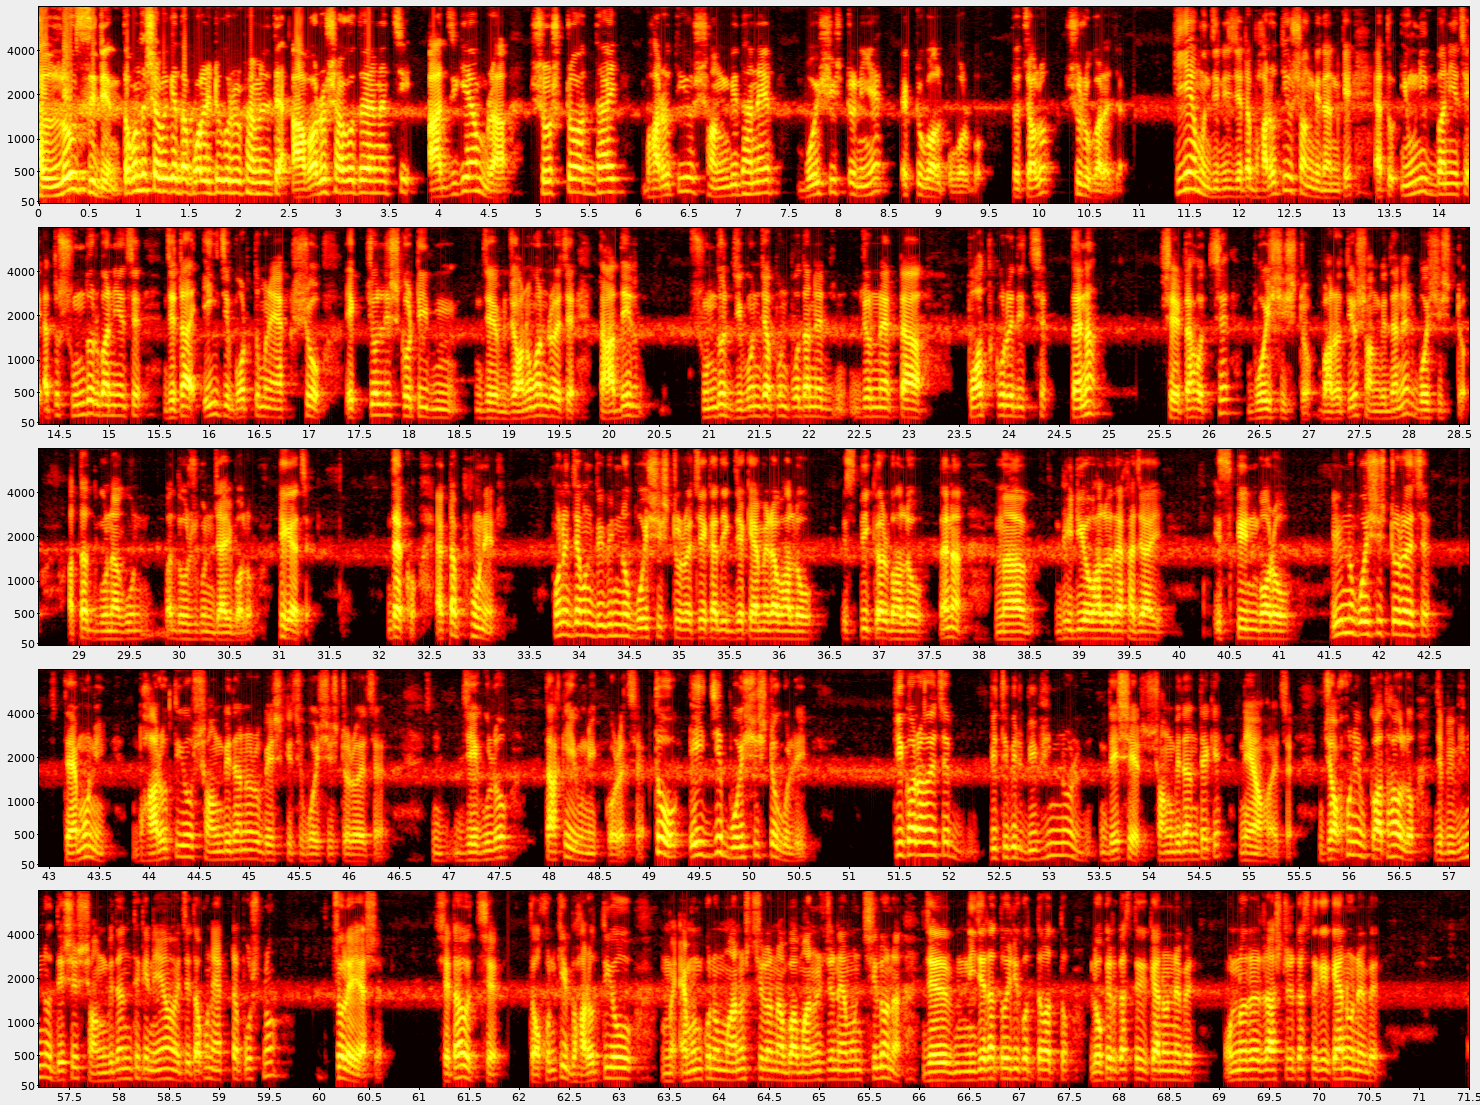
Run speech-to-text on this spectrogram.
Hello সিডেন তোমাদের সবাইকে the political ফ্যামিলিতে আবারও স্বাগত জানাচ্ছি। আজকে আমরা ষষ্ঠ অধ্যায় ভারতীয় সংবিধানের বৈশিষ্ট্য নিয়ে একটু গল্প করব। তো চলো শুরু করা যাক। কি এমন জিনিস যেটা ভারতীয় সংবিধানকে এত ইউনিক বানিয়েছে, এত সুন্দর বানিয়েছে, যেটা এই যে বর্তমানে একশো একচল্লিশ কোটি যে জনগণ রয়েছে, তাদের সুন্দর জীবনযাপন প্রদানের জন্য একটা পথ করে দিচ্ছে, তাই না? সেটা হচ্ছে বৈশিষ্ট্য, ভারতীয় সংবিধানের বৈশিষ্ট্য। অর্থাৎ গুণাগুণ বা দোষগুণ যাই বলো, ঠিক আছে? দেখো, একটা ফোনের ফোনের যেমন বিভিন্ন বৈশিষ্ট্য রয়েছে, একাধিক যে ক্যামেরা ভালো, স্পিকার ভালো, তাই না? ভিডিও ভালো দেখা যায়, স্ক্রিন বড়, বিভিন্ন বৈশিষ্ট্য রয়েছে। তেমনই ভারতীয় সংবিধানেরও বেশ কিছু বৈশিষ্ট্য রয়েছে, যেগুলো তাকে ইউনিক করেছে। তো এই যে বৈশিষ্ট্যগুলি কি করা হয়েছে? পৃথিবীর বিভিন্ন দেশের সংবিধান থেকে নেওয়া হয়েছে। যখনই কথা হলো যে বিভিন্ন দেশের সংবিধান থেকে নেওয়া হয়েছে, তখন একটা প্রশ্ন চলে আসে। সেটা হচ্ছে, তখন কি ভারতীয় এমন কোনো মানুষ ছিল না বা মানুষজন এমন ছিল না যে নিজেরা তৈরি করতে পারতো? লোকের কাছ থেকে কেন নেবে? অন্যদের রাষ্ট্রের কাছ থেকে কেন নেবে?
